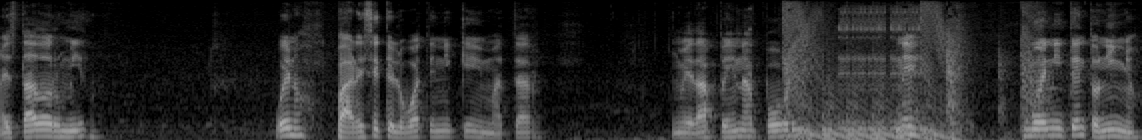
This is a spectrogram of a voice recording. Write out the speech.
Está dormido. Bueno, parece que lo voy a tener que matar. Me da pena, pobre. Buen intento, niño.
